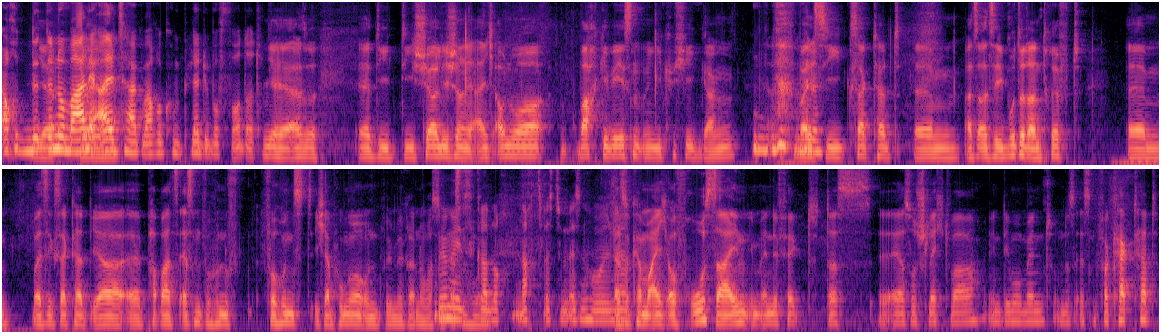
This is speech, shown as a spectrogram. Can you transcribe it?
auch ja, der normale ja, Alltag war er komplett überfordert. Ja, ja, also äh, die, die Shirley ist schon eigentlich auch nur wach gewesen und in die Küche gegangen, weil sie gesagt hat, ähm, also als sie die Mutter dann trifft, ähm, weil sie gesagt hat, ja, äh, Papa hat's Essen verhunzt, ich habe Hunger und will mir gerade noch was will zum Essen holen. Will mir jetzt gerade noch nachts was zum Essen holen. Also ja. kann man eigentlich auch froh sein im Endeffekt, dass äh, er so schlecht war in dem Moment und das Essen verkackt hat.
